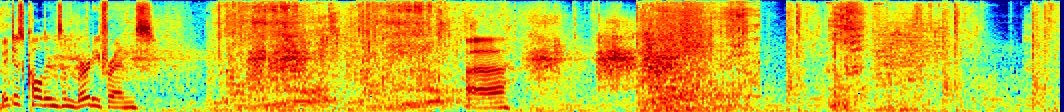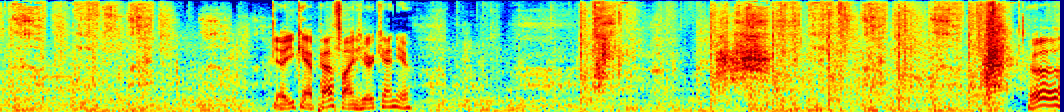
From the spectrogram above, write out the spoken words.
They just called in some birdie friends. Uh... Yeah, you can't pathfind here, can you? Uh.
